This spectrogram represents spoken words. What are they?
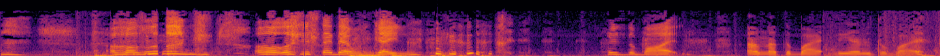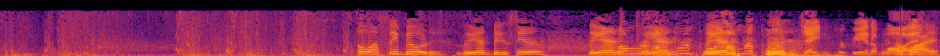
Oh, oh, let's just say that was Jaden. Who's the bot? I'm not the bot. Leanna's the bot. Oh, I see building. Leanna, do you see him? Leanna, I'm, re- Leanna, I'm, report- Leanna. I'm reporting Jaden for being a bot. a bot.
